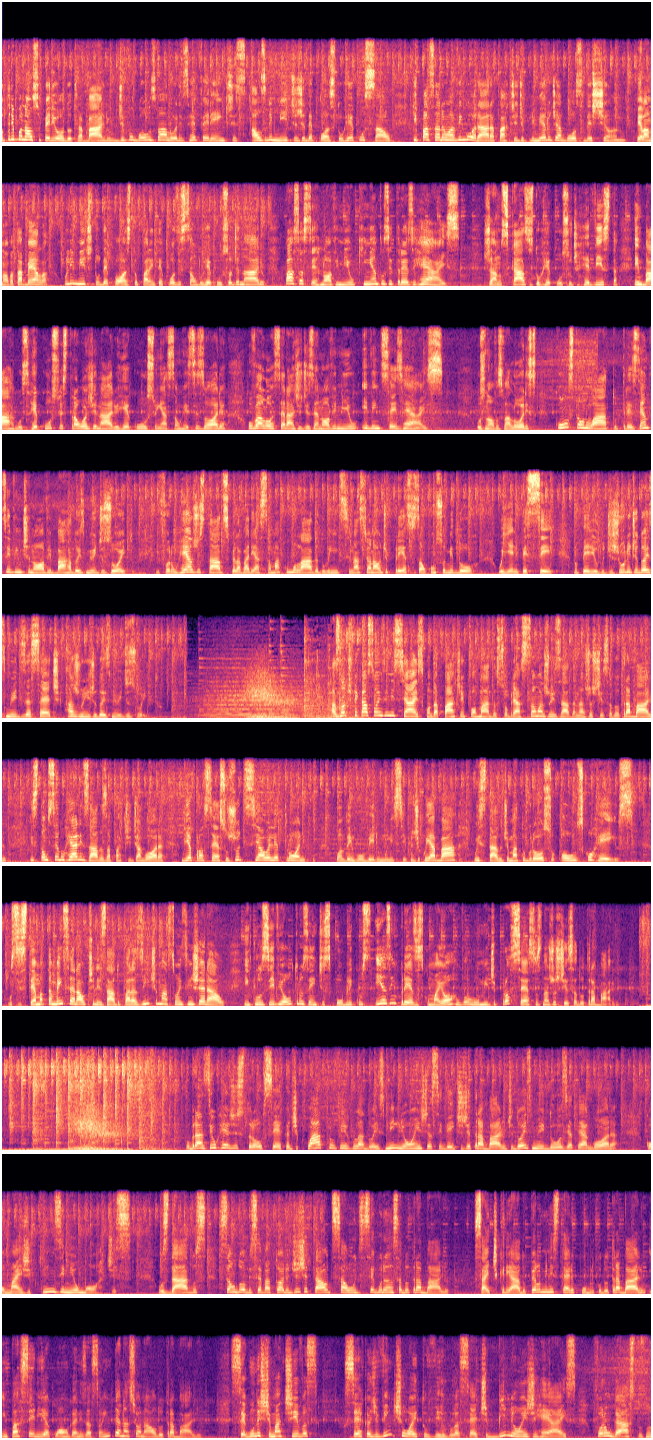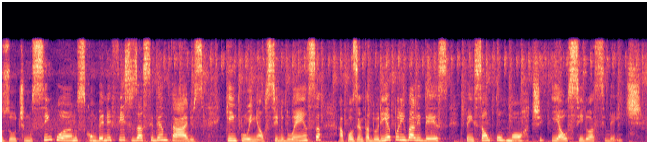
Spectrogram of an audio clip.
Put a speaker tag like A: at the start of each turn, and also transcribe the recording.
A: O Tribunal Superior do Trabalho divulgou os valores referentes aos limites de depósito recursal que passarão a vigorar a partir de 1 de agosto deste ano. Pela nova tabela, o limite do depósito para interposição do recurso ordinário passa a ser R$ 9.513. Já nos casos do recurso de revista, embargos, recurso extraordinário e recurso em ação rescisória, o valor será de R$ 19.026. Os novos valores constam no ato 329-2018 e foram reajustados pela variação acumulada do Índice Nacional de Preços ao Consumidor, o INPC, no período de julho de 2017 a junho de 2018. As notificações iniciais, quando a parte é informada sobre a ação ajuizada na Justiça do Trabalho, estão sendo realizadas a partir de agora via processo judicial eletrônico, quando envolverem o município de Cuiabá, o estado de Mato Grosso ou os Correios. O sistema também será utilizado para as intimações em geral, inclusive outros entes públicos e as empresas com maior volume de processos na Justiça do Trabalho. O Brasil registrou cerca de 4,2 milhões de acidentes de trabalho de 2012 até agora, com mais de 15 mil mortes. Os dados são do Observatório Digital de Saúde e Segurança do Trabalho, site criado pelo Ministério Público do Trabalho em parceria com a Organização Internacional do Trabalho. Segundo estimativas, cerca de 28,7 bilhões de reais foram gastos nos últimos cinco anos com benefícios acidentários, que incluem auxílio-doença, aposentadoria por invalidez, pensão por morte e auxílio-acidente.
